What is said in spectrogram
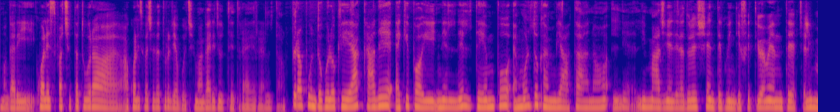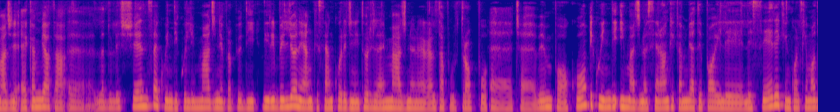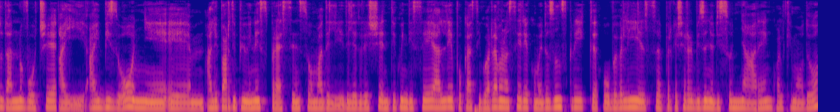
magari quale sfaccettatura, a quale sfaccettatura di voce, magari tutte e tre in realtà. Però appunto quello che accade è che poi nel, nel tempo è molto cambiata, no? L'immagine dell'adolescente, quindi effettivamente, cioè l'immagine è cambiata. Eh, l'adolescenza e quindi quell'immagine proprio di, di, ribellione, anche se ancora i genitori la immaginano, in realtà purtroppo eh, c'è ben poco. E quindi immagino siano anche cambiate poi le, le serie che in qualche modo danno voce ai, ai bisogni e um, alle parti più inespresse, insomma, degli, degli adolescenti. Quindi se all'epoca si guardavano serie come Dawson's Creek o Beverly Hills perché c'era il bisogno di sognare in qualche modo,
